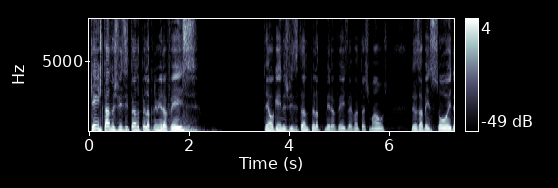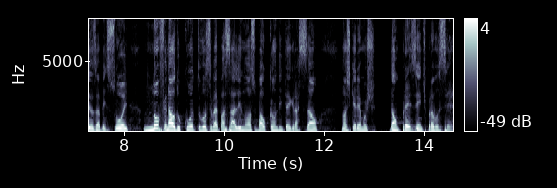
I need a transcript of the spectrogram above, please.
Quem está nos visitando pela primeira vez? Tem alguém nos visitando pela primeira vez? Levanta as mãos. Deus abençoe, Deus abençoe. No final do culto, você vai passar ali no nosso balcão de integração. Nós queremos dar um presente para você.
